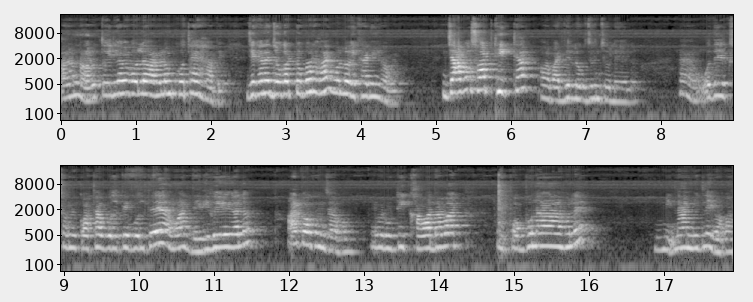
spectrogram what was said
আর নাড়ু তৈরি হবে বলল আমি বললাম, কোথায় হবে? যেখানে জোগাড় টোগাড় হয়, বলল ওইখানেই হবে। যাব সব ঠিকঠাক আমার বাড়িতে লোকজন চলে এলো। হ্যাঁ ওদের সঙ্গে কথা বলতে বলতে আমার দেরি হয়ে গেল। আর কখন যাব? এবার রুটি খাওয়া দাওয়ার পব্য না হলে না মিটলেই বাবা,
